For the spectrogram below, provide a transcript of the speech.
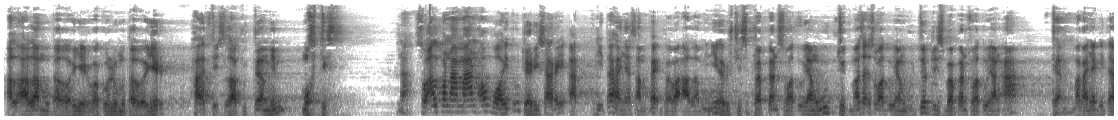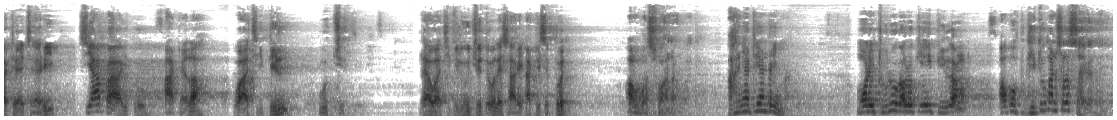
Al alam mutawahir, wa kullu mutawahir hadis la mim muhtis. Nah, soal penamaan Allah itu dari syariat. Kita hanya sampai bahwa alam ini harus disebabkan sesuatu yang wujud. Masa sesuatu yang wujud disebabkan sesuatu yang adam. Makanya kita diajari siapa itu adalah wajibil wujud. Nah, wajibil wujud itu oleh syariat disebut Allah SWT. Akhirnya dia nerima. Mulai dulu kalau Kiai bilang Allah begitu kan selesai katanya.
